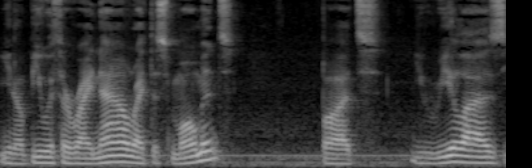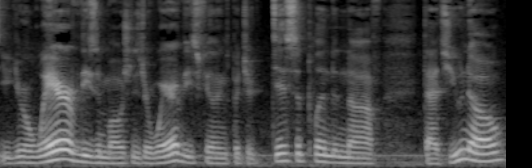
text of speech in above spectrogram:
you know be with her right now right this moment but you realize you're aware of these emotions you're aware of these feelings but you're disciplined enough that you know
